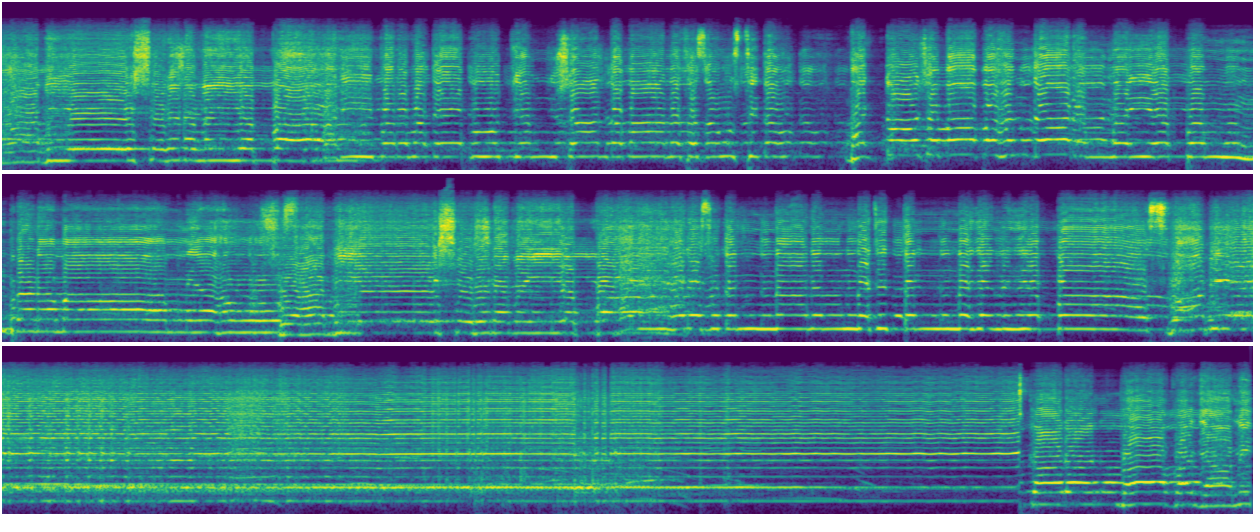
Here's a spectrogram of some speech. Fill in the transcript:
स्वामिये शरणमय्यप्पा। परमते पूज्यम शान्तमानस संस्थितौ అయ్యప్పం ప్రణమామ్యహం స్వామియే శరణమయ్యప్ప హరిహర సుతన్నానంద చిత్తన్నయ్యప్ప స్వామియే నమస్కారాన్ భావయామి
